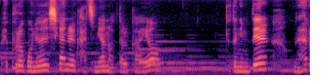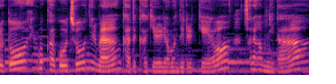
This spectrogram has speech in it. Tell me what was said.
베풀어 보는 시간을 가지면 어떨까요? 교도님들 오늘 하루도 행복하고 좋은 일만 가득하기를 염원 드릴게요. 사랑합니다.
